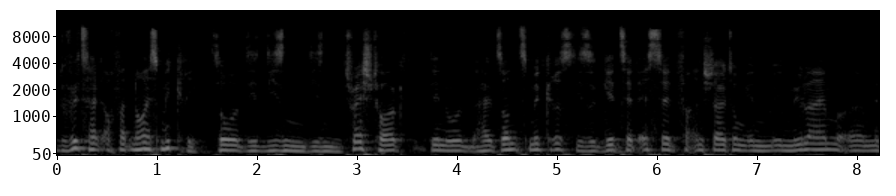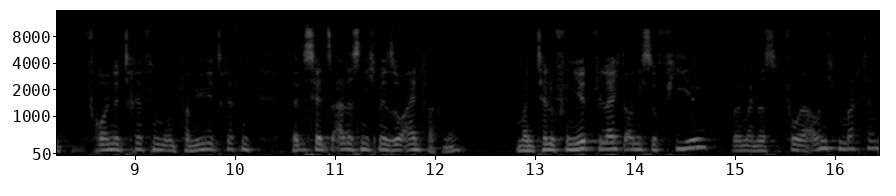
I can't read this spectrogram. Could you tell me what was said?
du willst halt auch was Neues mitkriegen. So die, diesen, diesen Trash-Talk, den du halt sonst mitkriegst, diese GZSZ-Veranstaltung in, in Mülheim äh, mit Freunde treffen und Familie treffen, das ist jetzt alles nicht mehr so einfach. Ne? Man telefoniert vielleicht auch nicht so viel, weil man das vorher auch nicht gemacht hat.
